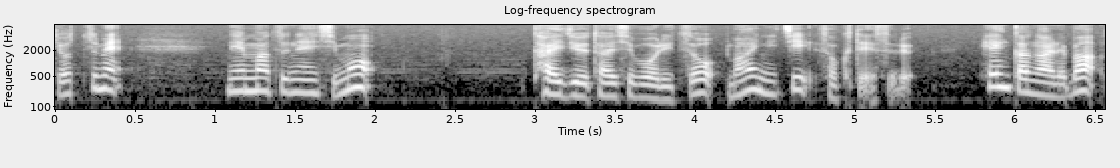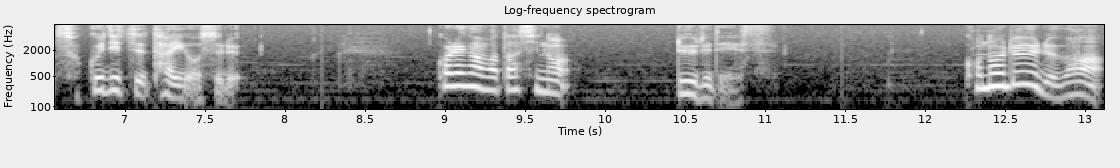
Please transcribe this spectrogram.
4つ目年末年始も体重体脂肪率を毎日測定する。変化があれば即日対応する。これが私のルールです。このルールは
